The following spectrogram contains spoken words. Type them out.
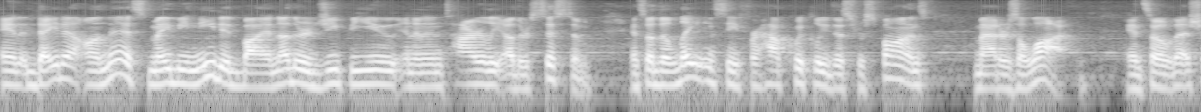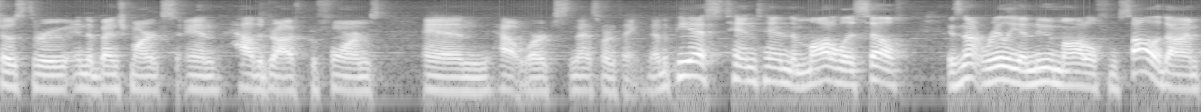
And data on this may be needed by another GPU in an entirely other system. And so the latency for how quickly this responds matters a lot. And so that shows through in the benchmarks and how the drive performs and how it works and that sort of thing. Now the PS1010, the model itself, is not really a new model from Solidigm,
